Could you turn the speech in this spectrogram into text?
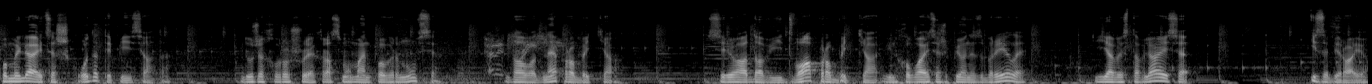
помиляється шкода Т-50. Дуже хорошо якраз момент повернувся. Дав одне пробиття. Серега дав їй два пробиття. Він ховається, щоб його не збрили. Я виставляюся і забираю.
